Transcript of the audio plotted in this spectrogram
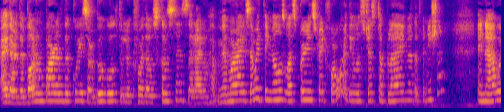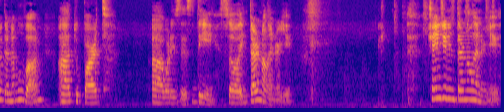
either the bottom part of the quiz or google to look for those constants that i don't have memorized. Everything else was pretty straightforward. It was just applying a definition and now we're gonna move on uh, to part uh, what is this? D. So internal energy. Changing internal energy.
